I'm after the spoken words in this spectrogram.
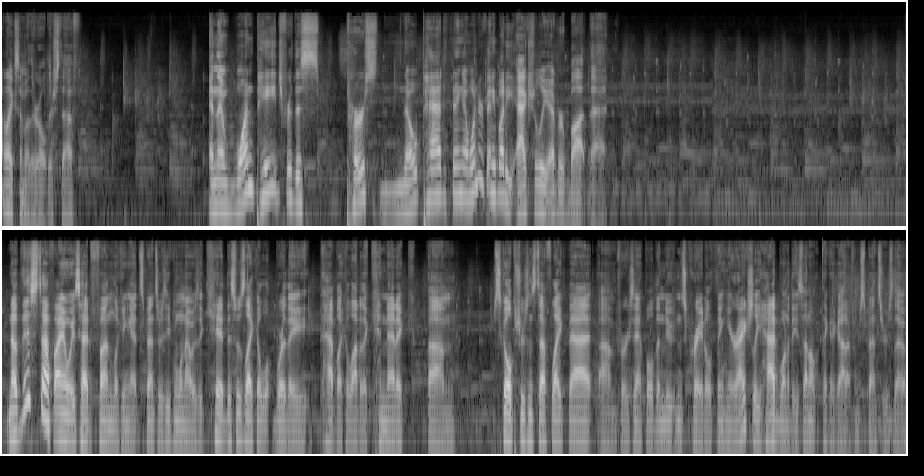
I like some of their older stuff. And then one page for this purse notepad thing. I wonder if anybody actually ever bought that. Now this stuff I always had fun looking at Spencer's even when I was a kid. This was like a where they have like a lot of the kinetic um, sculptures and stuff like that. Um, for example, the Newton's Cradle thing here. I actually had one of these. I don't think I got it from Spencer's though.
